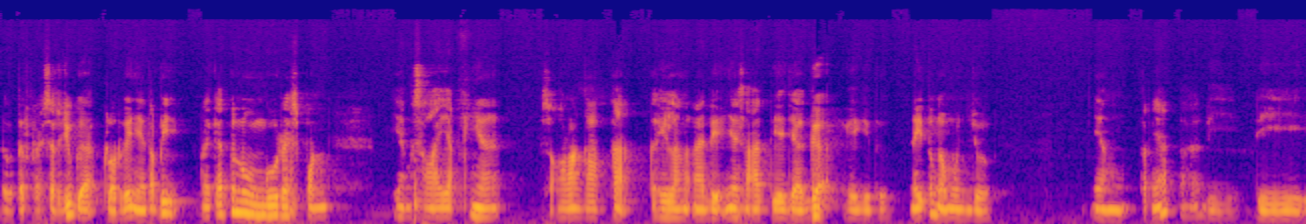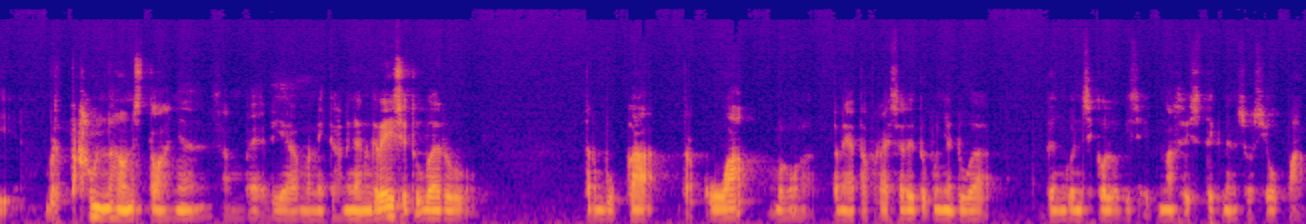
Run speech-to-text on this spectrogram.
dokter Fraser juga keluarganya tapi mereka tuh nunggu respon yang selayaknya seorang kakak kehilangan adiknya saat dia jaga kayak gitu nah itu nggak muncul yang ternyata di di bertahun-tahun setelahnya sampai dia menikah dengan Grace itu baru terbuka terkuak bahwa ternyata Fraser itu punya dua gangguan psikologis yaitu narsistik dan sosiopat.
